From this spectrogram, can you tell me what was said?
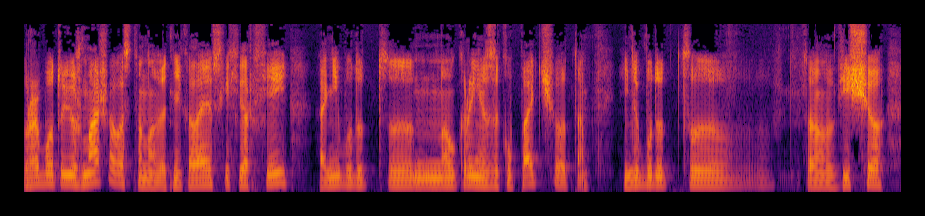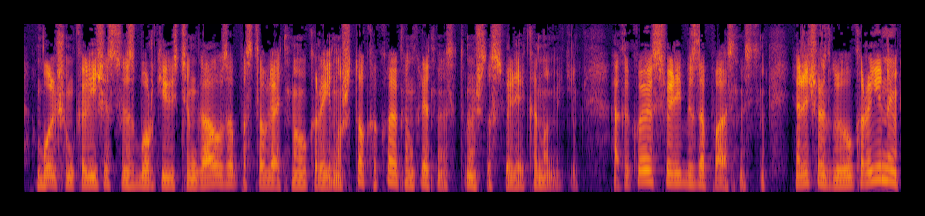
работу Южмаша восстановят, Николаевских верфей, они будут э, на Украине закупать что-то, или будут в еще большем количестве сборки Вестингауза поставлять на Украину. Что? Какое конкретное сотрудничество в сфере экономики? А какое в сфере безопасности? Я же еще раз говорю, у Украины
